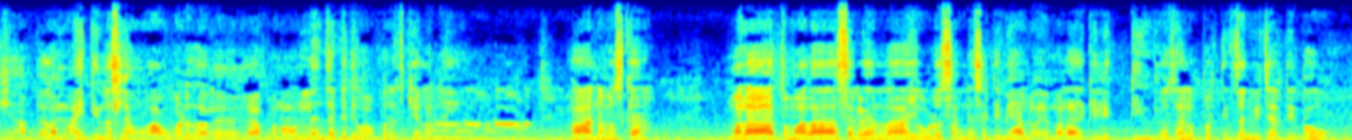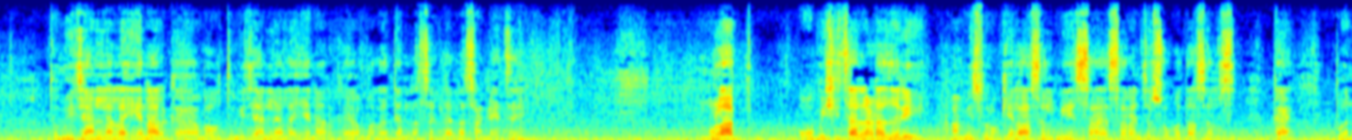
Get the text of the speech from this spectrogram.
हे आपल्याला माहिती नसल्यामुळे अवघड झालं आपण ऑनलाईनचा कधी वापरच केला नाही. हा नमस्कार. मला तुम्हाला सगळ्यांना एवढं सांगण्यासाठी मी आलो आहे मला गेली तीन दिवस झालं प्रत्येक जण विचारते भाऊ तुम्ही जालन्याला येणार का? भाऊ तुम्ही जालन्याला येणार का? मला त्यांना सगळ्यांना सांगायचंय. मुळात ओबीसीचा लढा जरी आम्ही सुरू केला असेल मी सा सरांच्या सोबत असेल काय? पण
